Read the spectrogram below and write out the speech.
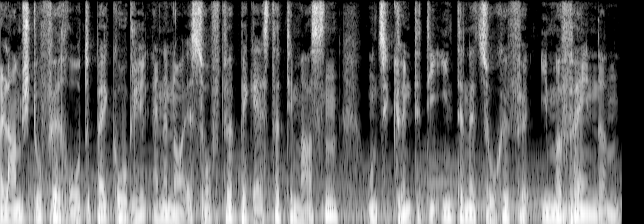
Alarmstufe Rot bei Google. Eine neue Software begeistert die Massen und sie könnte die Internetsuche für immer verändern.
